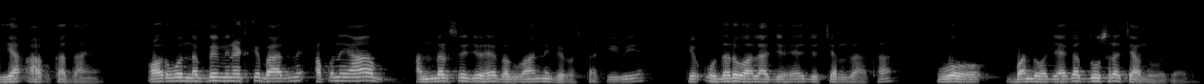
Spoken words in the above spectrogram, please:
या आपका दायां। और वो नब्बे मिनट के बाद में अपने आप अंदर से जो है भगवान ने व्यवस्था की हुई है कि उधर वाला जो है, जो चल रहा था, वो बंद हो जाएगा, दूसरा चालू हो जाएगा।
